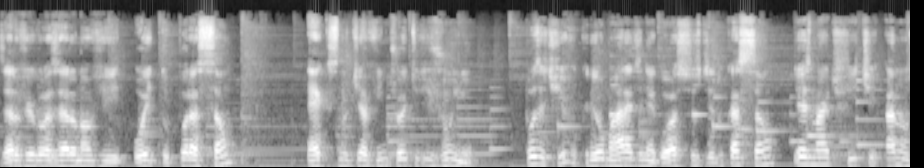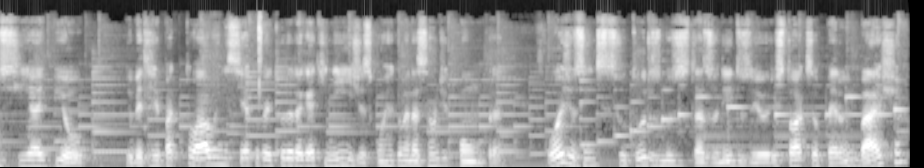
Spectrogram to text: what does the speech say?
0,098 por ação X no dia 28 de junho. Positivo criou uma área de negócios de educação e a Smart Fit anuncia a IPO. E o BTG Pactual inicia a cobertura da Get Ninjas com recomendação de compra. Hoje os índices futuros nos Estados Unidos e Eurostox operam em baixa.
